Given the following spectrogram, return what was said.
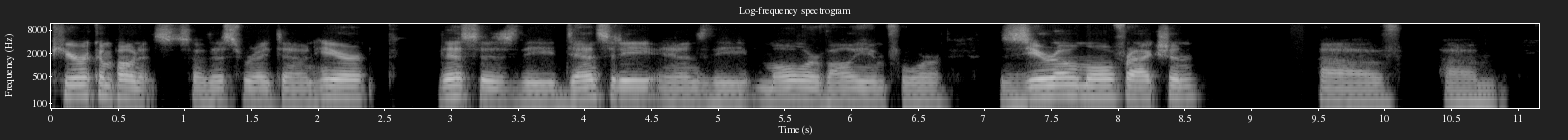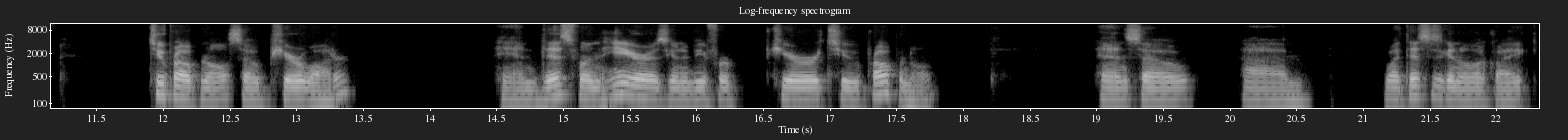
pure components. So this right down here, this is the density and the molar volume for zero mole fraction of um, 2-propanol, so pure water. And this one here is going to be for pure 2-propanol. And so um, what this is going to look like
